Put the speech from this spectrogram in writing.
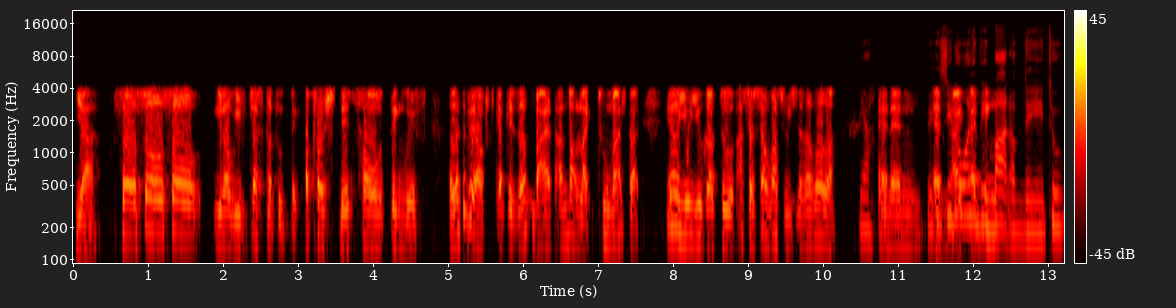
yeah. So, so, so you know, we've just got to take, approach this whole thing with a little bit of skepticism, but I, I'm not like too much. But you know, you you got to ask yourself what's reasonable. Yeah. And then Because and you don't I- want I to be think- part of the two,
